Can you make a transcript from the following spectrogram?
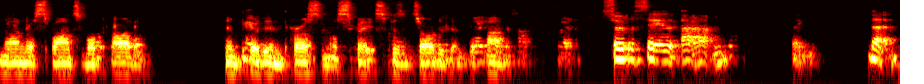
non-responsible party. And put in personal space, because it's already been defined. So to say, um, like, that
